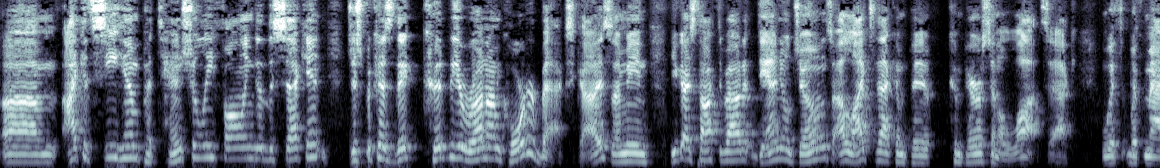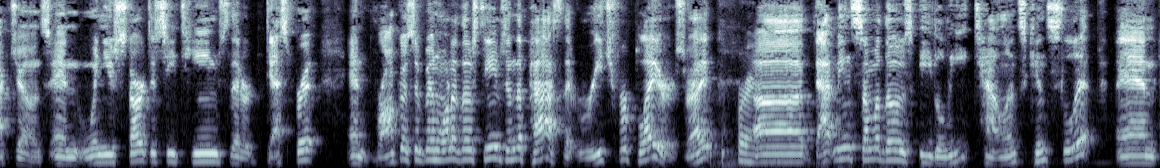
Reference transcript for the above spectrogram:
Um, I could see him potentially falling to the second just because they could be a run on quarterbacks, guys. I mean, you guys talked about it. Daniel Jones, I liked that compa- comparison a lot, Zach, with, with Mac Jones. And when you start to see teams that are desperate, and Broncos have been one of those teams in the past that reach for players, right? right. Uh, that means some of those elite talents can slip. And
